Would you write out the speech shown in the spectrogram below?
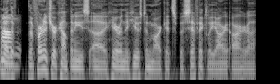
You know, um, the, the, furniture companies uh, here in the Houston market specifically are are uh,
